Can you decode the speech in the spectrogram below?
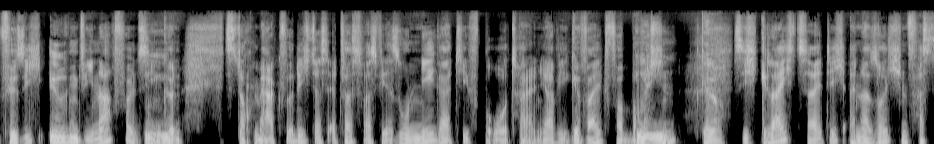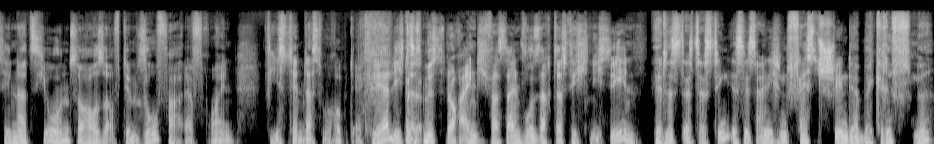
für sich irgendwie nachvollziehen mhm. können. Ist doch merkwürdig, dass etwas, was wir so negativ beurteilen, ja, wie Gewaltverbrechen, mhm, genau. sich gleichzeitig einer solchen Faszination zu Hause auf dem Sofa erfreuen. Wie ist denn das überhaupt erklärlich? Das also, müsste doch eigentlich was sein, wo er sagt, das will ich nicht sehen. Ja, das, das, das Ding ist jetzt eigentlich ein feststehender Begriff, ne?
